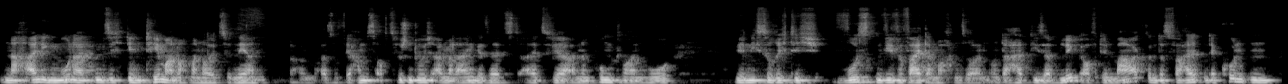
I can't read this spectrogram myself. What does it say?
nach einigen Monaten sich dem Thema nochmal neu zu nähern. Also wir haben es auch zwischendurch einmal eingesetzt, als wir an einem Punkt waren, wo wir nicht so richtig wussten, wie wir weitermachen sollen. Und da hat dieser Blick auf den Markt und das Verhalten der Kunden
